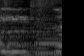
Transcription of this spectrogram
meg,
